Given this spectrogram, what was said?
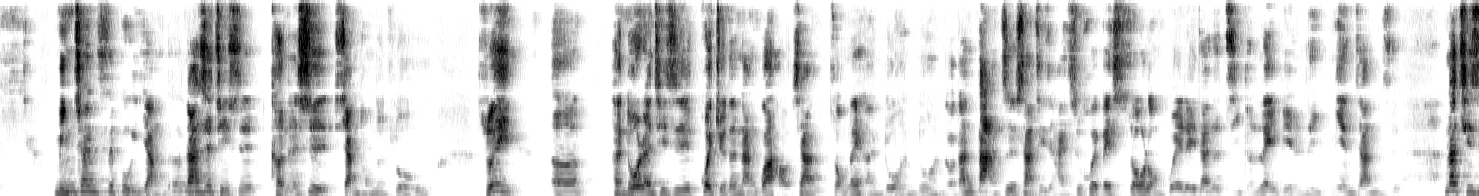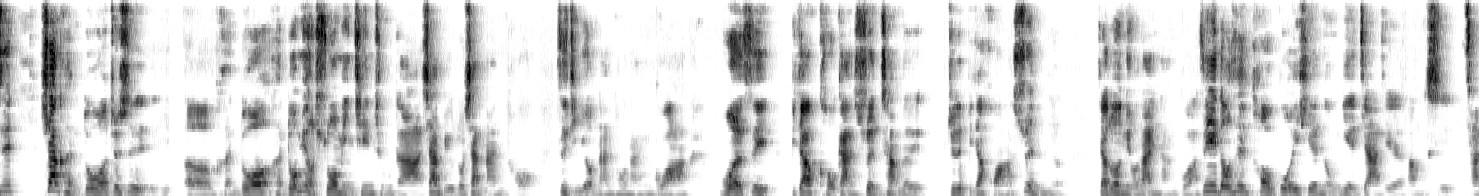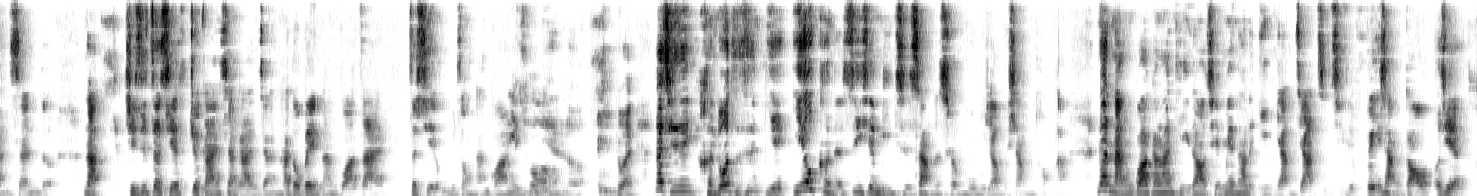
名称是不一样的，但是其实可能是相同的作物，所以呃。很多人其实会觉得南瓜好像种类很多很多很多，但大致上其实还是会被收拢归类在这几个类别里面这样子。那其实像很多就是呃很多很多没有说明清楚的啊，像比如说像南投自己用南投南瓜，或者是比较口感顺畅的，就是比较滑顺的，叫做牛奶南瓜，这些都是透过一些农业嫁接的方式产生的。那其实这些就刚才像刚才讲，它都被南瓜在。这些五种南瓜里面了，对，那其实很多只是也也有可能是一些名词上的称呼比较不相同啦。那南瓜刚刚提到前面它的营养价值其实非常高，而且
